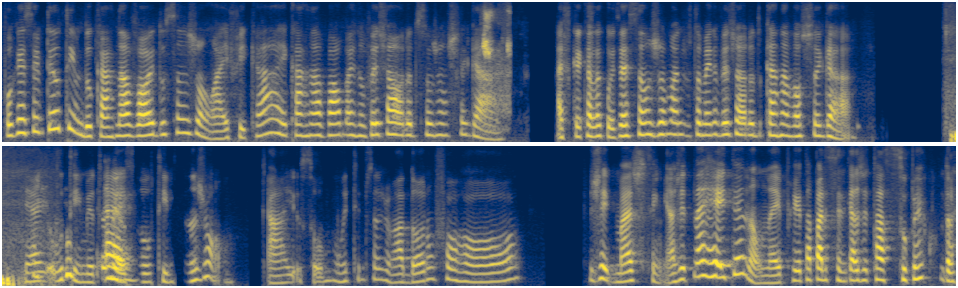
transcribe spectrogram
Porque sempre tem o time do carnaval e do São João, aí fica: "Ai, carnaval, mas não vejo a hora do São João chegar". Aí fica aquela coisa: "É São João, mas eu também não vejo a hora do carnaval chegar". E aí o time, eu também, eu É. sou o time São João. Ai, eu sou muito time São João, adoro um forró. Gente, mas assim, a gente não é hater não, né, porque tá parecendo que a gente tá super contra.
